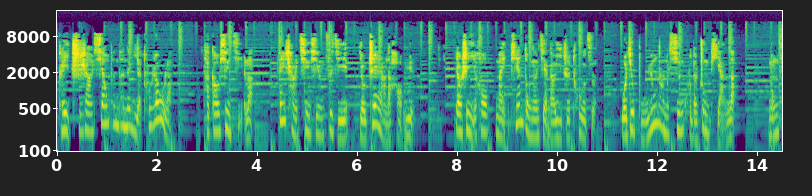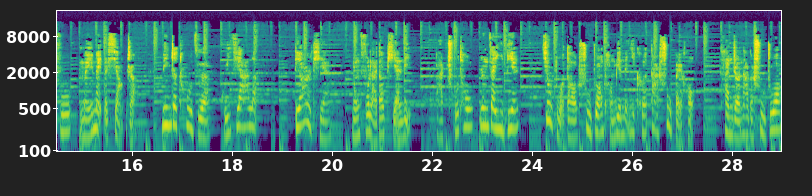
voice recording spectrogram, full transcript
可以吃上香喷喷的野兔肉了，他高兴极了，非常庆幸自己有这样的好运。要是以后每天都能捡到一只兔子，我就不用那么辛苦的种田了。农夫美美的想着，拎着兔子回家了。第二天，农夫来到田里，把锄头扔在一边。就躲到树桩旁边的一棵大树背后，看着那个树桩，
